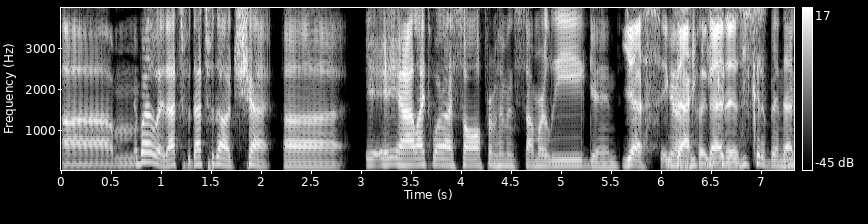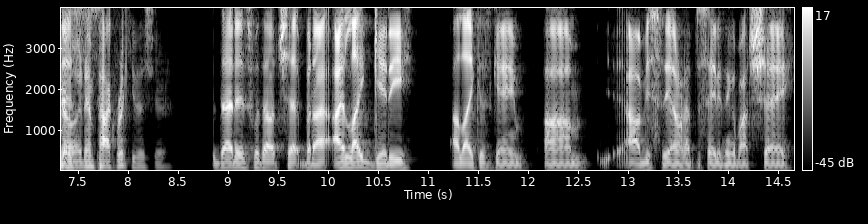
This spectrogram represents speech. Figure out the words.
Um, And by the way, that's that's without Chet. Uh, and I liked what I saw from him in summer league, and yes, you know, exactly. he, That he could, is he could have been you know, is- an impact rookie this year. That is without Chet, but I, I like Giddey. I like his game. Um, obviously, I don't have to say anything about Shai.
